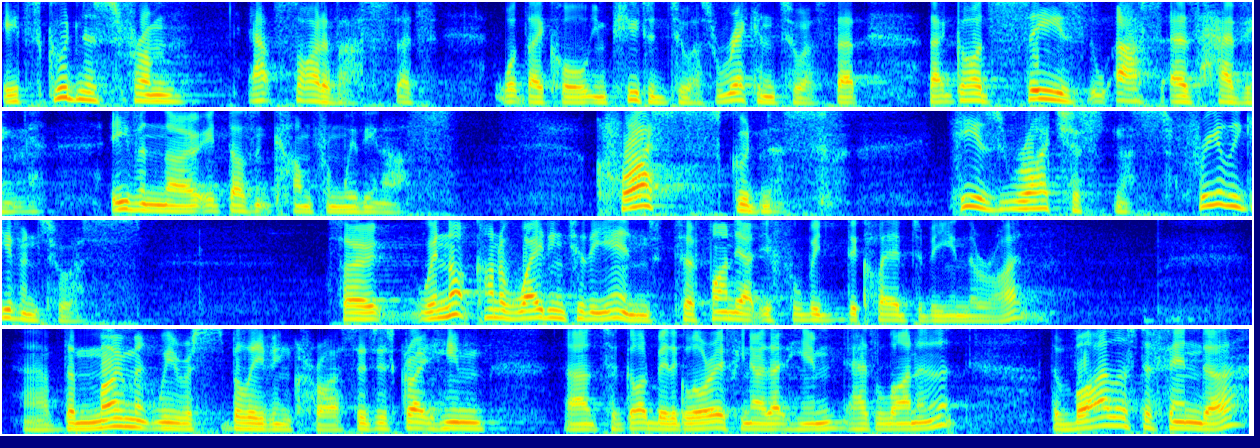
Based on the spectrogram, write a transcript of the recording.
it's goodness from outside of us. That's what they call imputed to us, reckoned to us, that, that God sees us as having, even though it doesn't come from within us. Christ's goodness, his righteousness, freely given to us. So we're not kind of waiting to the end to find out if we'll be declared to be in the right. Uh, the moment we res- believe in Christ, there's this great hymn, uh, To God Be the Glory, if you know that hymn, it has a line in it. The vilest offender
